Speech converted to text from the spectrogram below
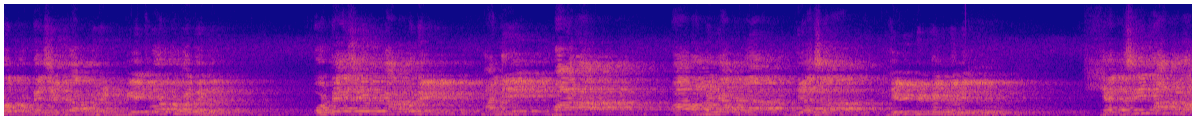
आपण वापरतो पोटॅशियम कार्बोनेट पीएच वाढतो का त्याचा पोटॅशियम कार्बोनेट आणि पारा पारा म्हणजे आपला जे असा हेवी मेटलमध्ये येतो ह्याची मात्रा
